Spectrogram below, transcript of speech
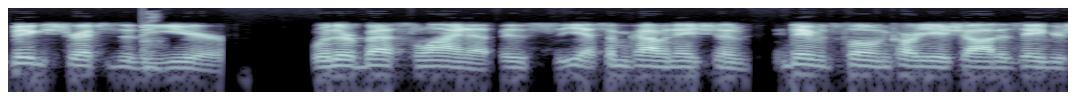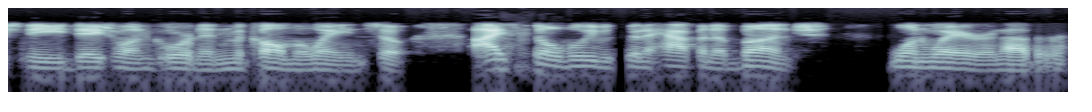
big stretches of the year where their best lineup is yeah some combination of David Sloan, Cartier Diarra, Xavier Sneed, DaJuan Gordon, and Makol Mawien. So I still believe it's going to happen a bunch one way or another.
